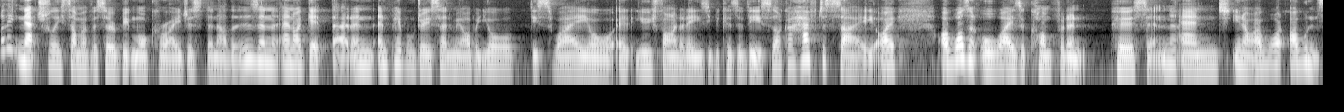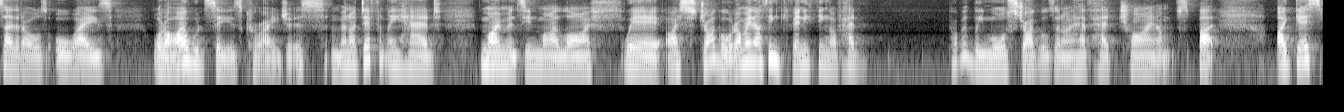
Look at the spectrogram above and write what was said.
I think naturally some of us are a bit more courageous than others, and, and I get that. And, and people do say to me, oh, but you're this way, or uh, you find it easy because of this. Like, I have to say, I, I wasn't always a confident person, and, you know, I, I wouldn't say that I was always what I would see as courageous. And I definitely had moments in my life where I struggled. I mean, I think if anything, I've had probably more struggles than I have had triumphs. But I guess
